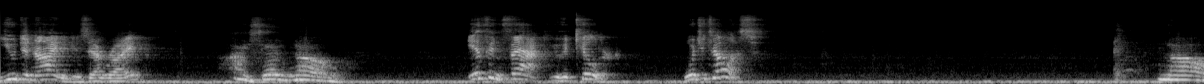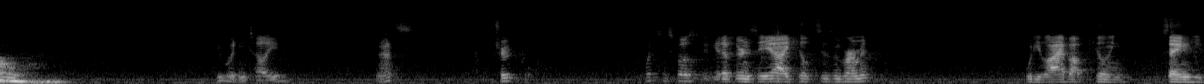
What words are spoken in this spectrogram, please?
you denied it, is that right? I said no. If in fact you had killed her, would you tell us? No. He wouldn't tell you. That's truthful. What's he supposed to do? Get up there and say, "Yeah, I killed Susan Berman"? Would he lie about killing, saying he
